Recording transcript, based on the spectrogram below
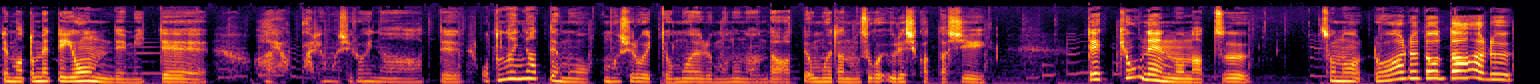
でまとめて読んでみてあやっぱり面白いなって。大人になっても面白いって思えるものなんだって思えたのもすごい嬉しかったし。で去年の夏そのロアルド・ダール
